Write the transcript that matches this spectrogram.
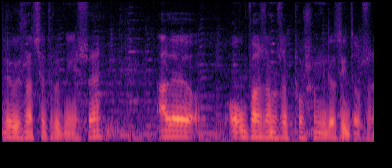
były znacznie trudniejsze, ale uważam, że poszło mi dosyć dobrze.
